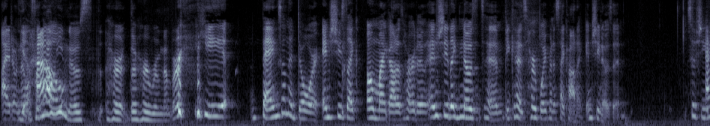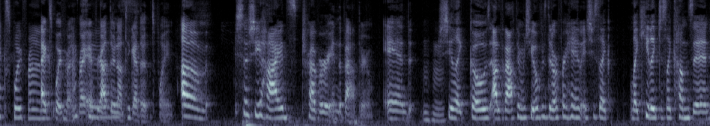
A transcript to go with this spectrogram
I don't know Yeah, somehow how. he knows th- her the her room number. he bangs on the door and she's like, "Oh my god, it's Hardin." And she like knows it's him because her boyfriend is psychotic and she knows it. So she ex-boyfriend. ex-boyfriend, right? I forgot they're not together at this point. Um so she hides Trevor in the bathroom and Mm-hmm. she like goes out of the bathroom and she opens the door for him and she's like like he like just like comes in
